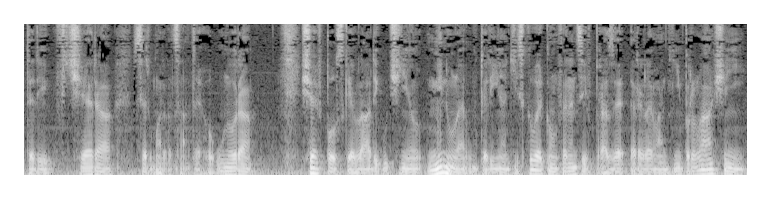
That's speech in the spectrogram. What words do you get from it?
tedy včera 27. února. Šéf polské vlády učinil minulé úterý na tiskové konferenci v Praze relevantní prohlášení.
